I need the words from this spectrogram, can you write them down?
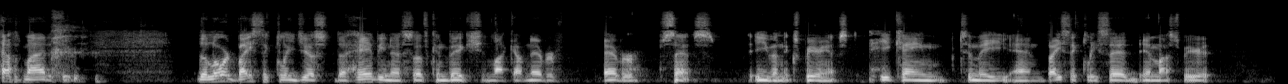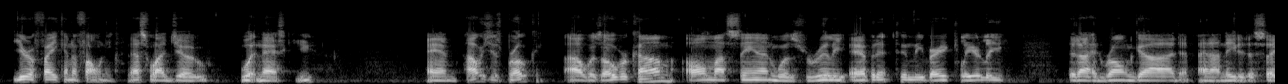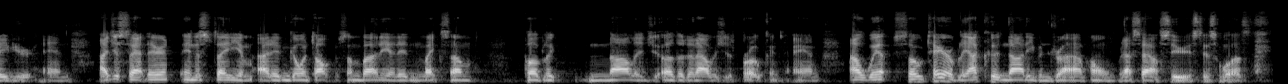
That was my attitude. the Lord basically just the heaviness of conviction, like I've never ever since even experienced. He came to me and basically said in my spirit, you're a fake and a phony. That's why Joe wouldn't ask you. And I was just broken. I was overcome. All my sin was really evident to me very clearly that I had wronged God and I needed a Savior. And I just sat there in the stadium. I didn't go and talk to somebody. I didn't make some public knowledge other than I was just broken. And I wept so terribly I could not even drive home. That's how serious this was.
